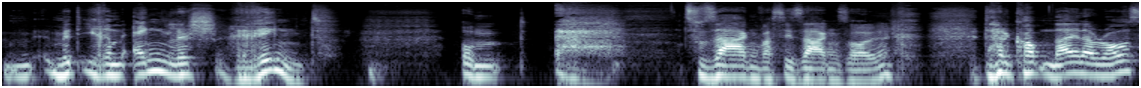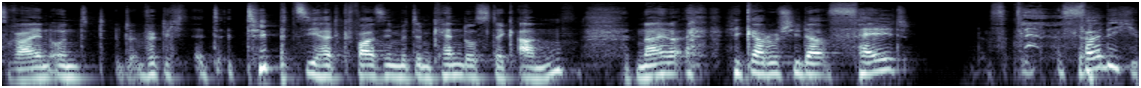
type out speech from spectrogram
mit ihrem Englisch ringt, um äh, zu sagen, was sie sagen soll. Dann kommt Nyla Rose rein und wirklich tippt sie halt quasi mit dem Kendo-Stick an. Nyla, Hikaru Shida fällt völlig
